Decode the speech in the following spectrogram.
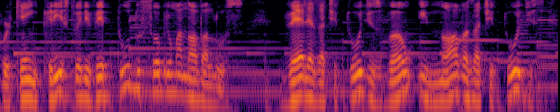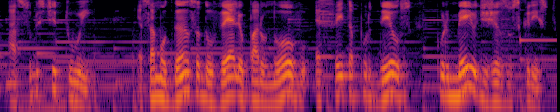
porque em Cristo ele vê tudo sobre uma nova luz. Velhas atitudes vão e novas atitudes as substituem. Essa mudança do velho para o novo é feita por Deus por meio de Jesus Cristo.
